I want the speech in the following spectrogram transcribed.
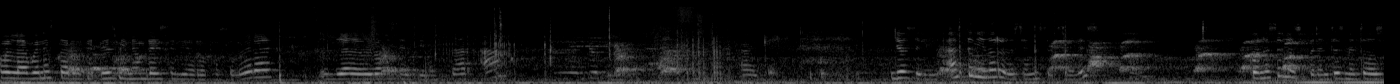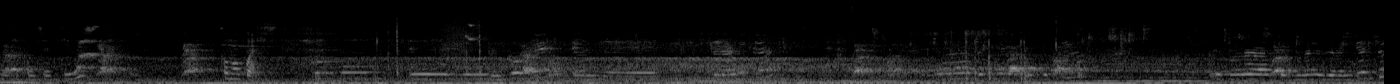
Hola, buenas tardes. Mi nombre es Elia Rojas Olvera. El día de hoy vamos a entrevistar a okay. Jocelyn. ¿Has tenido relaciones sexuales? ¿Conoces los diferentes métodos anticonceptivos? ¿Cómo cuáles? Como el de cobre, el de cerámica, la resina conceptiva, personas terminales de 28,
